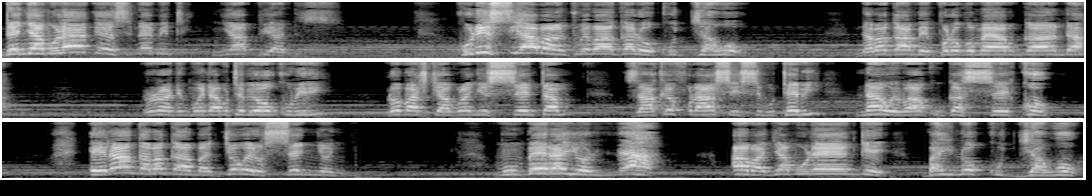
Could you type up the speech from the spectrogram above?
Denyamulengesi nemiti nyampians. Ku liisi y'abantu be baagala okuggyawo nabagamba empologoma ya buganda ronald mwenda mutebi wokubiri robert kyagulanyi sentamu zaake francis butebi naawe bakugasseeko era nga bagamba jowero ssennyonyi mu mbeera yonna abanyamulenge balina okugjawo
